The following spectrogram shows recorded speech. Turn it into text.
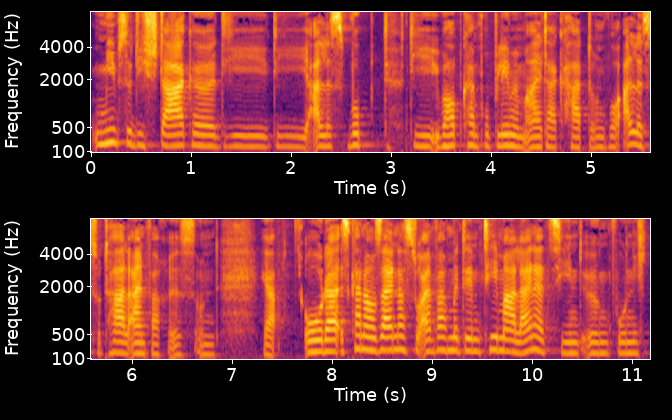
miebst du die Starke, die, die alles wuppt, die überhaupt kein Problem im Alltag hat und wo alles total einfach ist und ja. Oder es kann auch sein, dass du einfach mit dem Thema alleinerziehend irgendwo nicht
